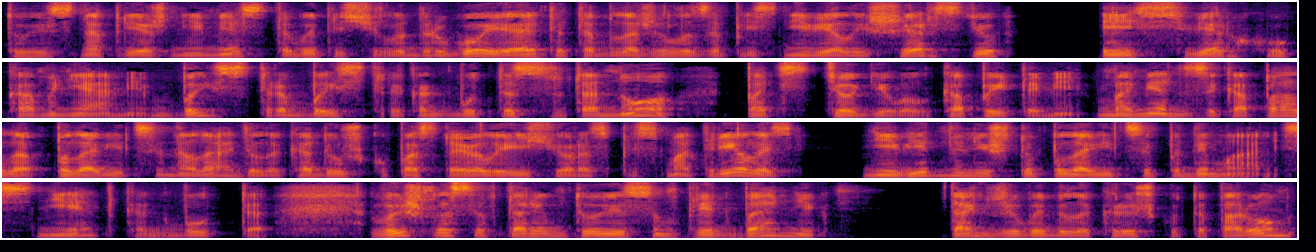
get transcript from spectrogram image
то есть на прежнее место, вытащила другое, а этот обложила заплесневелой шерстью и сверху камнями. Быстро, быстро, как будто сатано подстегивал копытами. Момент закопала, половицы наладила, кадушку поставила и еще раз присмотрелась, не видно ли, что половицы подымались? Нет, как будто. Вышла со вторым туесом в предбанник, также выбила крышку топором,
